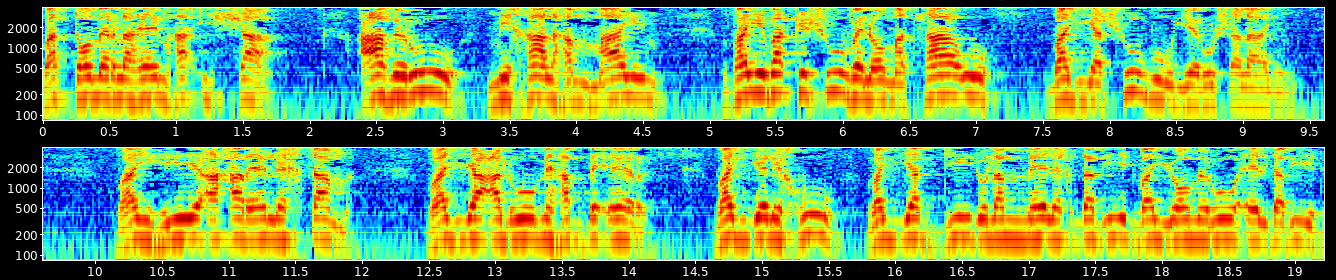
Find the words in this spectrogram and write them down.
ותאמר להם האישה, עברו מיכל המים, ויבקשו ולא מצאו, וישובו ירושלים. ויהי אחרי לכתם, ויעלו מהבאר, וילכו ויגידו למלך דוד ויאמרו אל דוד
